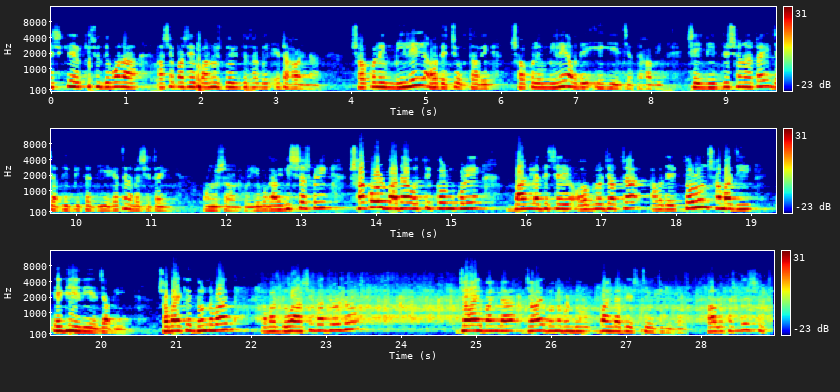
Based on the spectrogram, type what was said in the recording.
দেশকে কিছু দেব না, আশেপাশে মানুষ দরিদ্র থাকবে, এটা হয় না। সকলে মিলেই আমাদের চলতে হবে, সকলে মিলে আমাদের এগিয়ে যেতে হবে। সেই নির্দেশনাটাই জাতির পিতা দিয়ে গেছেন, আমরা সেটাই অনুসরণ করি এবং আমি বিশ্বাস করি সকল বাধা অতিক্রম করে বাংলাদেশের অগ্রযাত্রা আমাদের তরুণ সমাজই এগিয়ে নিয়ে যাবে। সবাইকে ধন্যবাদ। আমার দোয়া আশীর্বাদ রইল। জয় বাংলা, জয় বঙ্গবন্ধু বাংলাদেশ চৌধুরী হোক ভালো থাকবে সুস্থ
